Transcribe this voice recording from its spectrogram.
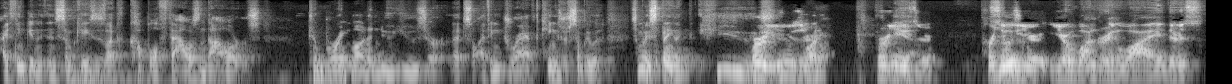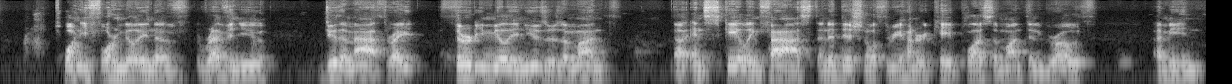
I think in, in some cases like a couple of thousand dollars to bring on a new user. That's I think DraftKings or somebody with somebody spending like huge per user money. Per yeah. user per so user. you're you're wondering why there's 24 million of revenue. Do the math, right? 30 million users a month uh, and scaling fast, an additional 300k plus a month in growth. I mean,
